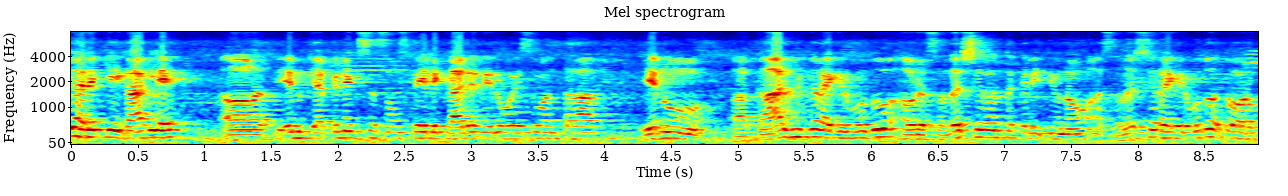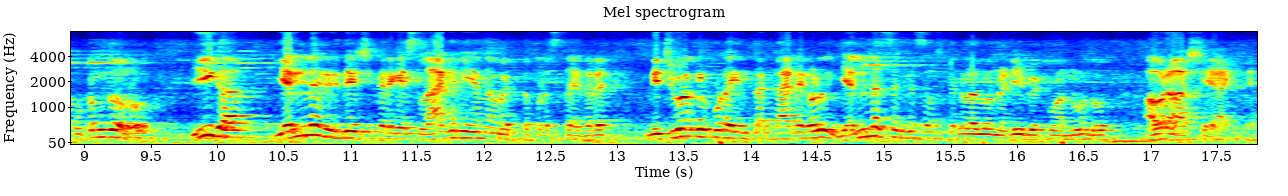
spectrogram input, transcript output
ಕಾರ್ಯಕ್ಕೆ ಈಗಾಗಲೇ ಏನು ಕ್ಯಾಪಿನೆಕ್ಸ್ ಸಂಸ್ಥೆಯಲ್ಲಿ ಕಾರ್ಯನಿರ್ವಹಿಸುವಂತಹ ಏನು ಕಾರ್ಮಿಕರಾಗಿರ್ಬೋದು, ಅವರ ಸದಸ್ಯರು ಅಂತ ಕರಿತೀವಿ ನಾವು, ಆ ಸದಸ್ಯರಾಗಿರ್ಬೋದು ಅಥವಾ ಅವರ ಕುಟುಂಬದವರು, ಈಗ ಎಲ್ಲ ನಿರ್ದೇಶಕರಿಗೆ ಶ್ಲಾಘನೆಯನ್ನು ವ್ಯಕ್ತಪಡಿಸ್ತಾ ಇದ್ದಾರೆ. ನಿಜವಾಗ್ಲೂ ಕೂಡ ಇಂಥ ಕಾರ್ಯಗಳು ಎಲ್ಲ ಸಂಘ ಸಂಸ್ಥೆಗಳಲ್ಲೂ ನಡೀಬೇಕು ಅನ್ನೋದು ಅವರ ಆಶಯ ಆಗಿದೆ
